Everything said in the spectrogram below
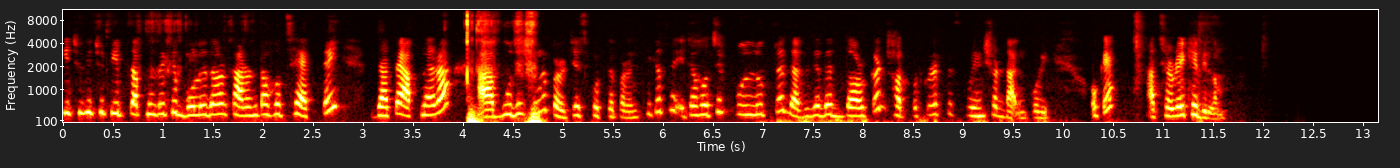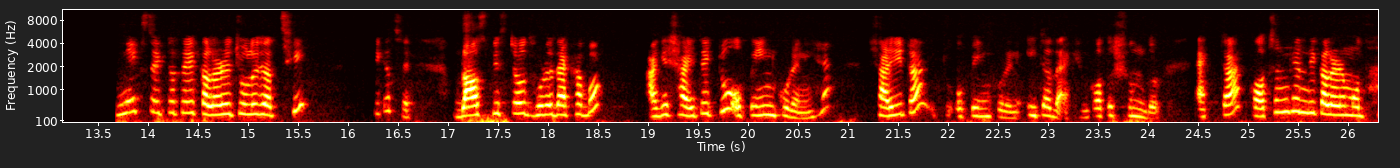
কিছু কিছু টিপস আপনাদেরকে বলে দেওয়ার কারণটা হচ্ছে একটাই, যাতে আপনারা বুঝে শুনে পারচেস করতে পারেন, ঠিক আছে? এটা হচ্ছে ফুল লুকটা যাদের যাদের দরকার, ঝটপট করে একটা স্ক্রিনশট ডান করি ওকে আচ্ছা রেখে দিলাম। নেক্সট একটাতে কালারে চলে যাচ্ছি, ঠিক আছে? ব্লাউজ পিসটাও ধরে দেখাবো। আগে শাড়িটা একটু ওপেন করে নিই হ্যাঁ? শাড়িটা একটু ওপেন করে নিই। এটা দেখেন কত সুন্দর। একটা কটন ক্যান্ডি কালারের মধ্যে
